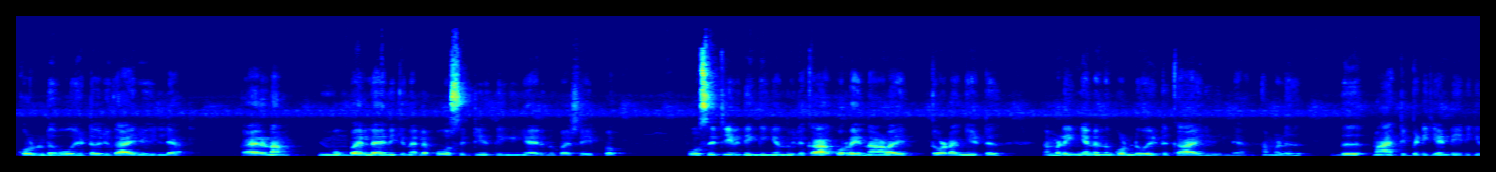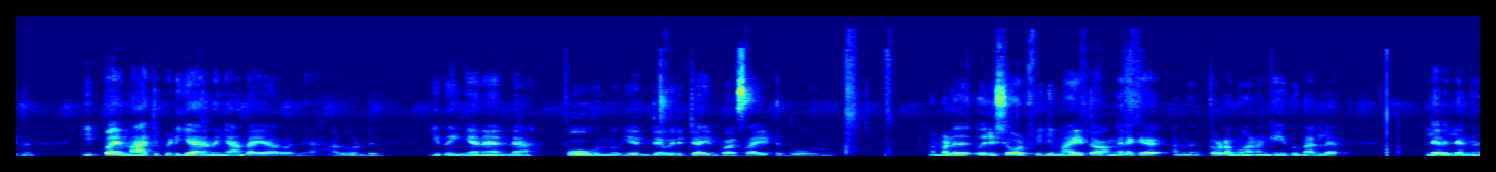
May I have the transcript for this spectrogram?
കൊണ്ടുപോയിട്ടൊരു കാര്യമില്ല. കാരണം മുമ്പെല്ലാം എനിക്ക് നല്ല പോസിറ്റീവ് തിങ്കിങ് ആയിരുന്നു. പക്ഷേ ഇപ്പം പോസിറ്റീവ് തിങ്കിങ് ഒന്നുമില്ല കുറേ നാളായി തുടങ്ങിയിട്ട് നമ്മൾ ഇങ്ങനൊന്നും കൊണ്ടുപോയിട്ട് കാര്യമില്ല. നമ്മൾ ഇത് മാറ്റി പിടിക്കേണ്ടിയിരിക്കുന്നു ഇപ്പം മാറ്റി പിടിക്കാനൊന്നും ഞാൻ തയ്യാറല്ല. അതുകൊണ്ട് ഇത് ഇങ്ങനെ തന്നെ പോകുന്നു. എന്റെ ഒരു ടൈം പാസ്സായിട്ട് പോകുന്നു. നമ്മൾ ഒരു ഷോർട്ട് ഫിലിമായിട്ടോ അങ്ങനെയൊക്കെ അങ്ങ് തുടങ്ങുവാണെങ്കിൽ ഇത് നല്ല ലെവലങ്ങ്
